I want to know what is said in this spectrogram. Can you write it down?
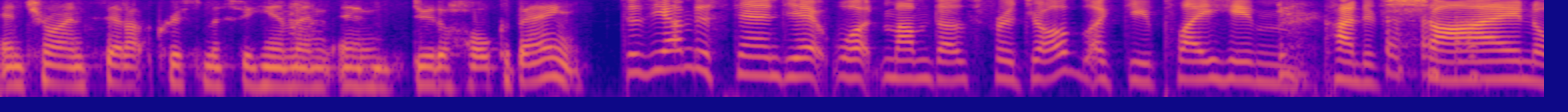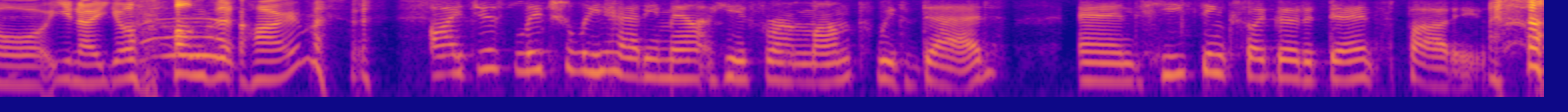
and try and set up Christmas for him and, and do the whole kabang. Does he understand yet what mum does for a job? Like, do you play him kind of shine or, you know, your songs at home? I just literally had him out here for a month with dad and he thinks I go to dance parties.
